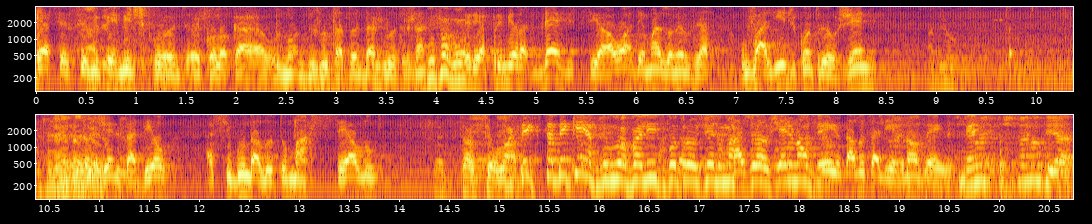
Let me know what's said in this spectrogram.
É, se você me permite co- eh, colocar o nome dos lutadores das lutas, né? Por favor. Seria a primeira, deve ser, a ordem é mais ou menos essa. O Valide contra o Eugênio. Eugênio Tadeu. A segunda luta, o Marcelo. Tá do teu mas lado. tem que saber quem é, porque o Valide contra o Eugênio Mas o Marcelo. Eugênio não veio da luta livre, não veio. Quem? Os dois não vieram.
